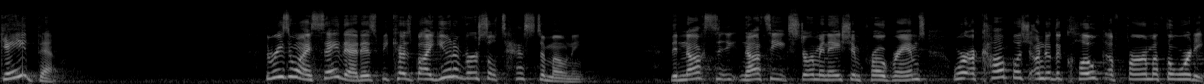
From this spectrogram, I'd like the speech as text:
gave them. The reason why I say that is because by universal testimony, the Nazi, Nazi extermination programs were accomplished under the cloak of firm authority.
